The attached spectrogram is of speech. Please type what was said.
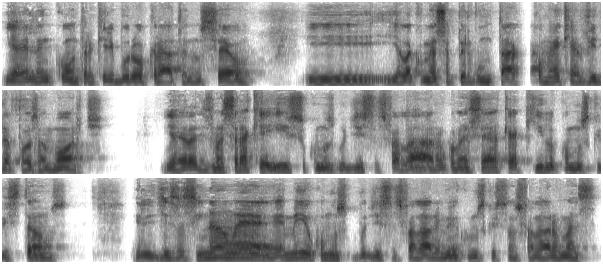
e aí ela encontra aquele burocrata no céu e, e ela começa a perguntar como é que é a vida após a morte. E aí ela diz: Mas será que é isso como os budistas falaram? Como é, será que é aquilo como os cristãos? Ele diz assim: Não, é, é meio como os budistas falaram, é meio como os cristãos falaram, mas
